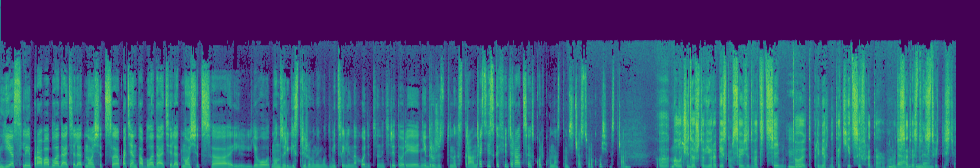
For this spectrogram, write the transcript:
если правообладатель относится, патентообладатель относится, его, он зарегистрированный ему домицилий находится на территории недружественных стран Российской Федерации, сколько у нас там сейчас, 48 стран? Э, ну, учитывая, что в Европейском Союзе 27, угу. то это примерно такие цифры, да, вроде да, соответствуют да. действительности.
